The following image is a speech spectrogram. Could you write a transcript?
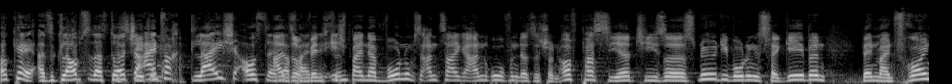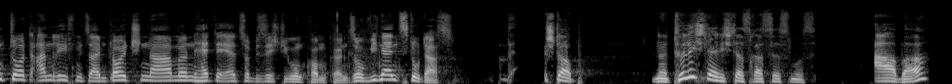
Okay, also glaubst du, dass Deutsche geht um- einfach gleich ausländerfeindlich Also, wenn ich sind? bei einer Wohnungsanzeige anrufe, und das ist schon oft passiert, hieß es, nö, die Wohnung ist vergeben. Wenn mein Freund dort anrief mit seinem deutschen Namen, hätte er zur Besichtigung kommen können. So, wie nennst du das? Stopp. Natürlich nenne ich das Rassismus. Aber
